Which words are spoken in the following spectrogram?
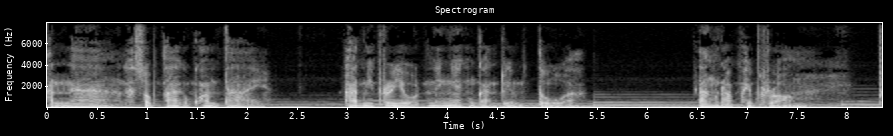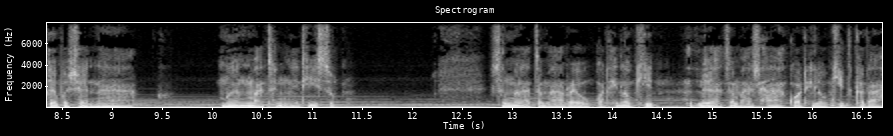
หันหน้าและสบตากับความตาย อาจมีประโยชน์ในแง่ของการเตรียมตัว ตั้งรับให้พร้อม เพื่อเผชิญหน้า เมื่อมาถึงในที่สุด ซึ่งมันอาจจะมาเร็วกว่าที่เราคิด หรืออาจจะมาช้ากว่าที่เราคิดก็ได้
